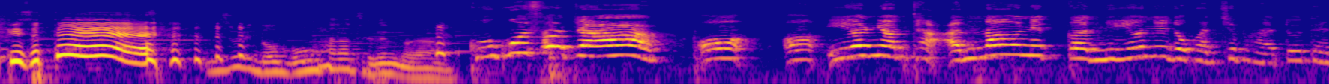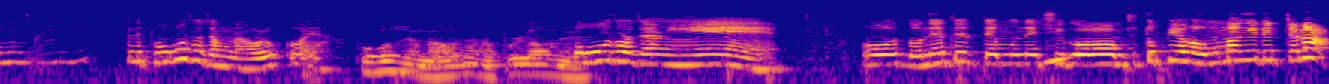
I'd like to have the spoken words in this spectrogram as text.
거의 비슷해 이 소리 너 몸 하나 드는 거야. 고고서장 어, 어, 이현이한테 안 나오니까 이현이도 같이 봐도 되는 거 아니야? 근데 보고서장 나올 거야 보고서장 나오잖아. 불 나오네. 보고서장이 어 너네들 때문에 지금 주토피아가 엉망이 됐잖아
